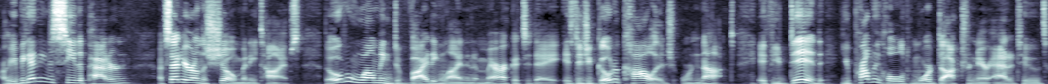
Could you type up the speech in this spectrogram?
Are you beginning to see the pattern? I've said here on the show many times the overwhelming dividing line in America today is did you go to college or not? If you did, you probably hold more doctrinaire attitudes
